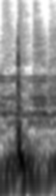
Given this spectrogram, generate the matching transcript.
Bye.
